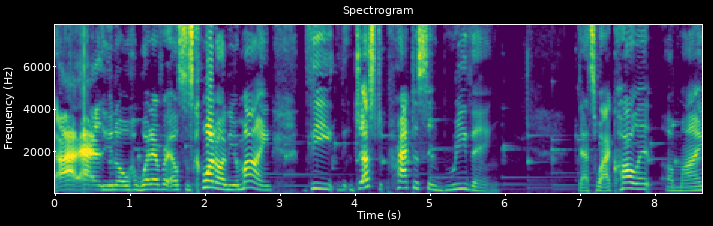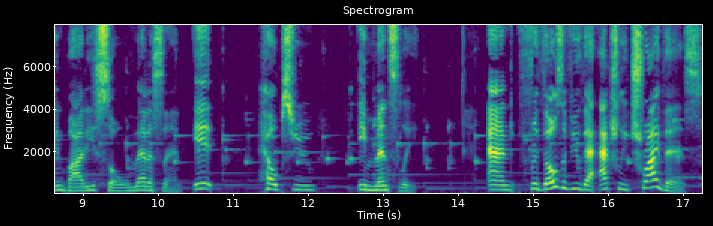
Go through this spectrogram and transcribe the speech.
ah, you know, whatever else is going on in your mind. The, the just practicing breathing. That's why I call it a mind, body, soul medicine. It helps you immensely. And for those of you that actually try this,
